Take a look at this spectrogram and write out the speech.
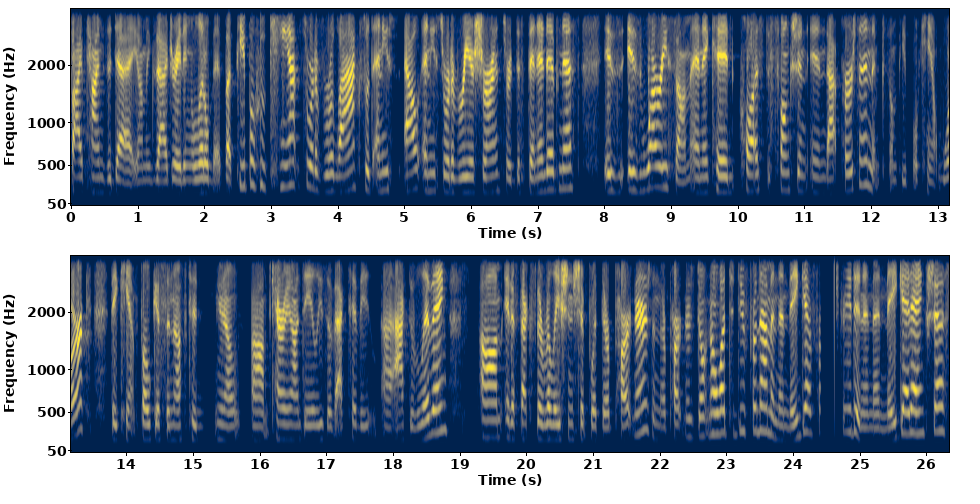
five times a day. I'm exaggerating a little bit, but people who can't sort of relax with any out any sort of reassurance or definitiveness is is worrisome, and it could cause dysfunction in that person. And some people can't work; they can't focus enough to you know um, carry on dailies of activity, uh, active living. Um, it affects their relationship with their partners, and their partners don't know what to do for them, and then they get frustrated, and then they get anxious.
